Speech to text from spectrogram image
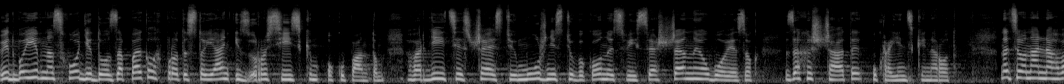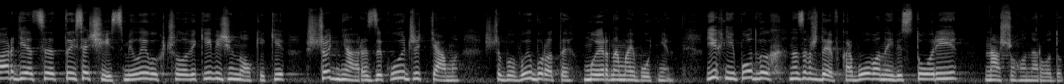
Від боїв на сході до запеклих протистоянь із російським окупантом. Гвардійці з честю і мужністю виконують свій священний обов'язок захищати український народ. Національна гвардія це тисячі сміливих чоловіків і жінок, які щодня ризикують життями, щоб вибороти мирне майбутнє. Їхній подвиг назавжди вкарбований в історії нашого народу.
